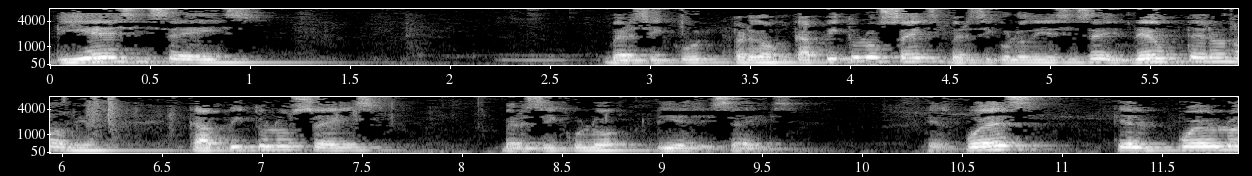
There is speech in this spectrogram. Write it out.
16, versículo, perdón, capítulo 6, versículo 16. Deuteronomio, capítulo 6, versículo 16. Después que el pueblo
